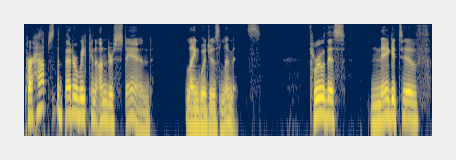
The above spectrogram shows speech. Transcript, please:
perhaps the better we can understand language's limits. Through this negative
